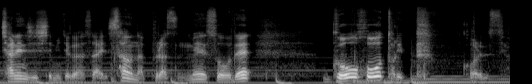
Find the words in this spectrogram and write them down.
チャレンジしてみてください。サウナプラス瞑想で、合法トリップ。これですよ。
